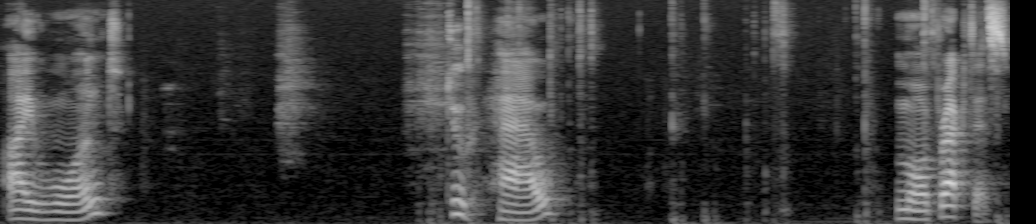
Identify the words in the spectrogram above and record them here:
I want to have more practice.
